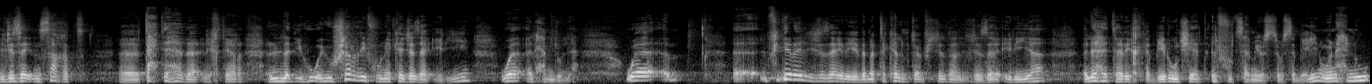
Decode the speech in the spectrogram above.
الجزائر انصاغت آه، تحت هذا الاختيار الذي هو يشرفنا كجزائريين والحمد لله. الفيدرالية الجزائرية إذا ما تكلمت عن الفيدرالية الجزائرية لها تاريخ كبير وانشئت 1976 ونحن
